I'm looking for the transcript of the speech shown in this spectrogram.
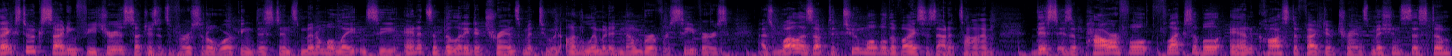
Thanks to exciting features such as its versatile working distance, minimal latency, and its ability to transmit to an unlimited number of receivers, as well as up to two mobile devices at a time, this is a powerful, flexible, and cost-effective transmission system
